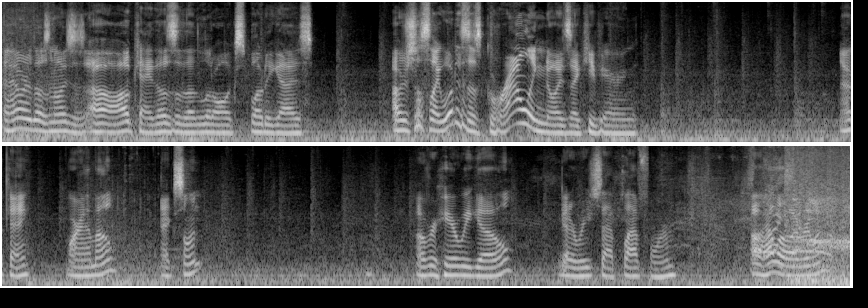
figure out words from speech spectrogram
The hell are those noises? Oh, okay, those are the little explodey guys. I was just like, what is this growling noise I keep hearing? Okay, more ammo. Excellent. Over here we go. Gotta reach that platform. Oh, hello, everyone.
